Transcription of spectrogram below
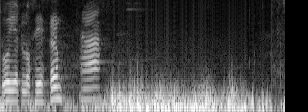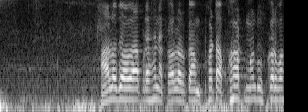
જોઈ એટલો છે કેમ? હા. હાલો જો હવે આપણે છે ને કલર કામ ફટાફટ મંડું કરવા.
